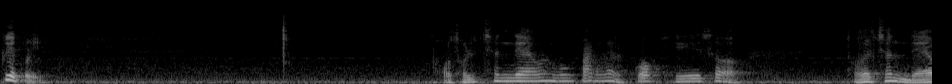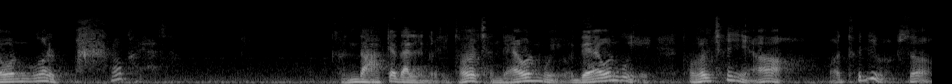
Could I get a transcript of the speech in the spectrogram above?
그래 버리 도솔천 내원궁 발언을 꼭 해서 도솔천 내원궁을 바로 그건 나 깨달는 것이 도솔천 내원궁이고, 내 원궁이 도솔천이야. 뭐 틀림없어.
